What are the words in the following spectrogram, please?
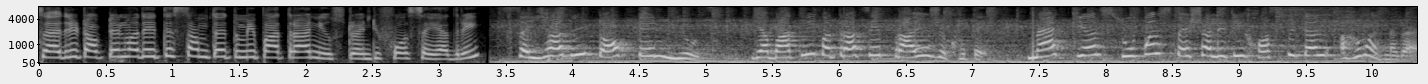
सह्याद्री टॉप टेन मध्ये इथेच थांबतोय तुम्ही पात्रा. News twenty four Sahyadri. Sahyadri top ten news. या बातमीपत्राचे प्रायोजक होते Mac Care super speciality hospital Ahmednagar.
